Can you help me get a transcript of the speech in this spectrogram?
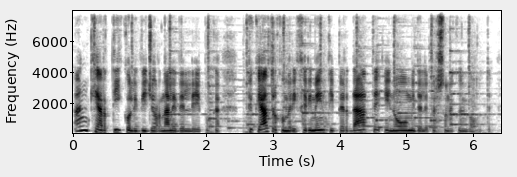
anche articoli di giornale dell'epoca, più che altro come riferimenti per date e nomi delle persone coinvolte.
